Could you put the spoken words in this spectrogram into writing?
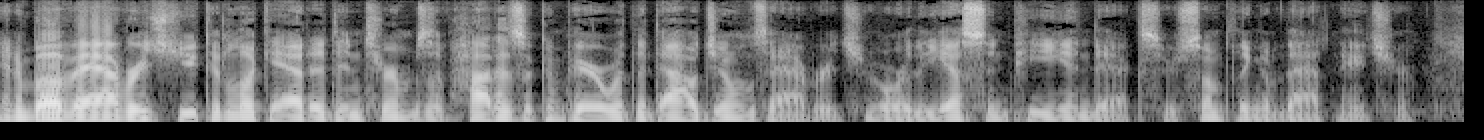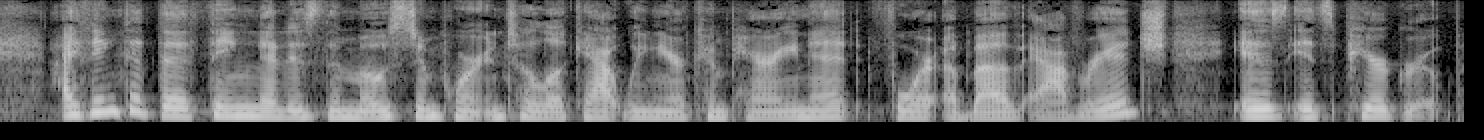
And above average, you could look at it in terms of how does it compare with the Dow Jones average or the S&P index or something of that nature. I think that the thing that is the most important to look at when you're comparing it for above average is its peer group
